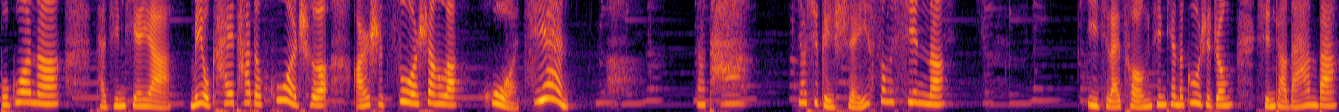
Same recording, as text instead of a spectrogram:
不过呢，他今天呀没有开他的货车，而是坐上了火箭。那他要去给谁送信呢？一起来从今天的故事中寻找答案吧。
